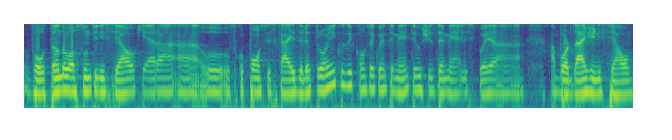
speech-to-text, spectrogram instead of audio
Voltando ao assunto inicial, que era os cupons fiscais eletrônicos e, consequentemente, os XMLs, que foi a abordagem inicial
